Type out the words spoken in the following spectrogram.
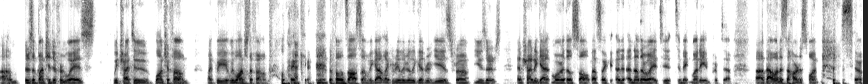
Um, there's a bunch of different ways. We try to launch a phone. Like we we launched the phone. like the phone's awesome. We got like really really good reviews from users and trying to get more of those sold. That's like a, another way to to make money in crypto. Uh, that one is the hardest one. so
